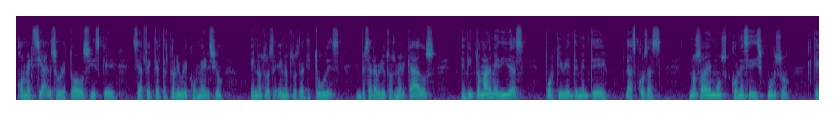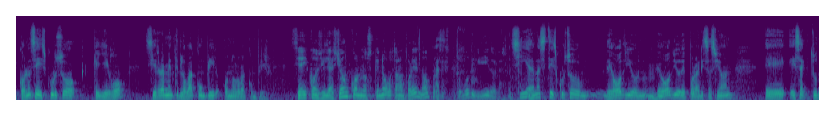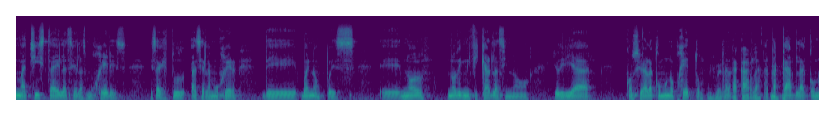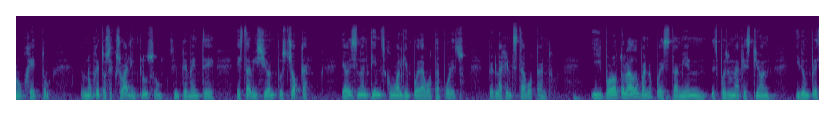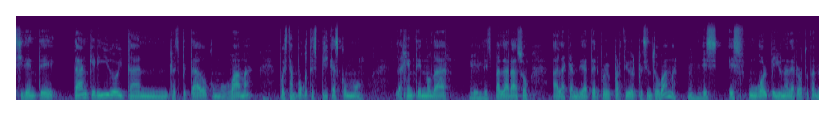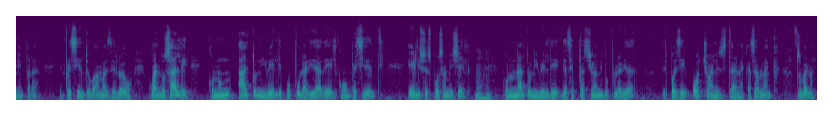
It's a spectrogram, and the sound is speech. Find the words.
comerciales, sobre todo si es que se afecta el Tratado de Libre Comercio en otros en otras latitudes, empezar a abrir otros mercados, en fin, tomar medidas porque evidentemente las cosas no sabemos con ese discurso, que con ese discurso que llegó, si realmente lo va a cumplir o no lo va a cumplir. Si hay conciliación con los que no votaron por él, ¿no? Porque estuvo dividido el asunto. Sí, además este discurso de odio, ¿no? de odio, de polarización, eh, esa actitud machista él hacia las mujeres, esa actitud hacia la mujer de, bueno, pues eh, no, no dignificarla, sino yo diría considerarla como un objeto, ¿verdad? Atacarla. Atacarla como un objeto, un objeto sexual incluso, simplemente esta visión pues choca y a veces no entiendes cómo alguien pueda votar por eso. pero la gente está votando. Y por otro lado, bueno, pues también después de una gestión y de un presidente tan querido y tan respetado como Obama, pues tampoco te explicas cómo la gente no da el espaldarazo a la candidata del propio partido del presidente Obama. es, es un golpe y una derrota también para el presidente Obama, desde luego, cuando sale con un alto nivel de popularidad de él como presidente, él y su esposa Michelle, con un alto nivel de, aceptación y popularidad, después de ocho años de estar en la Casa Blanca. Entonces, bueno,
